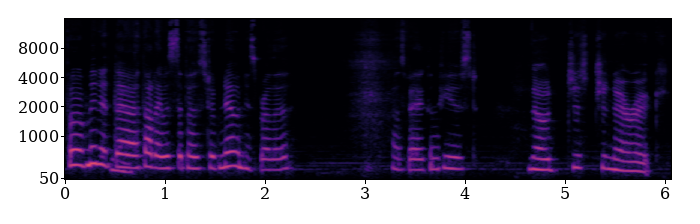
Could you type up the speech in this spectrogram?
For a minute there, I thought I was supposed to have known his brother. I was very confused. No, just generic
